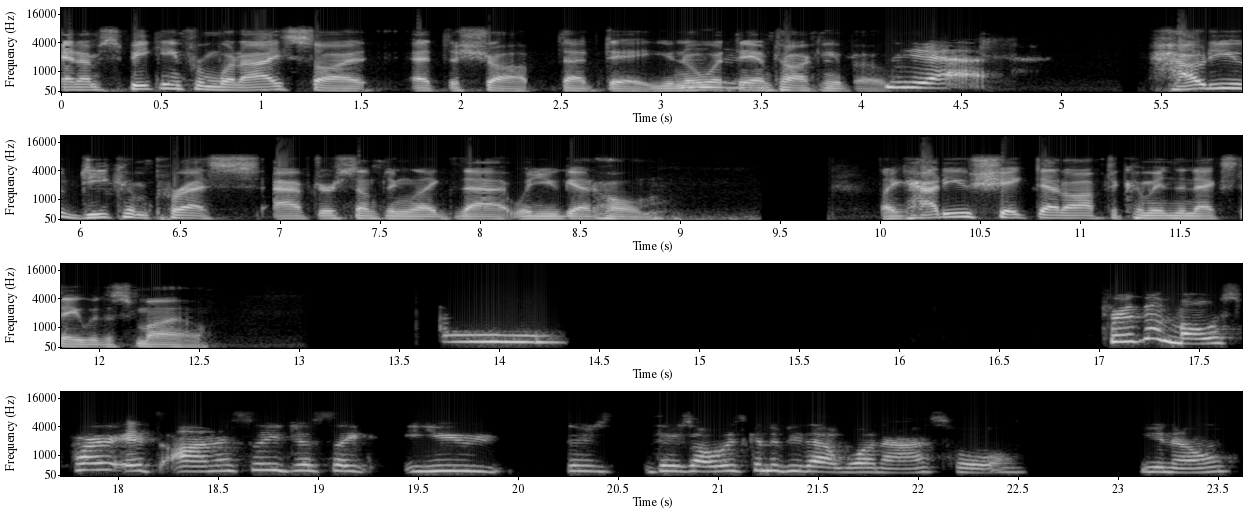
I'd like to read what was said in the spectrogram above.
and I'm speaking from what I saw at the shop that day. You know mm-hmm. what day I'm talking about? Yeah. How do you decompress after something like that when you get home? Like, how do you shake that off to come in the next day with a smile? Um, for the most part, it's honestly just like you there's there's always going to be that one asshole, you know?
